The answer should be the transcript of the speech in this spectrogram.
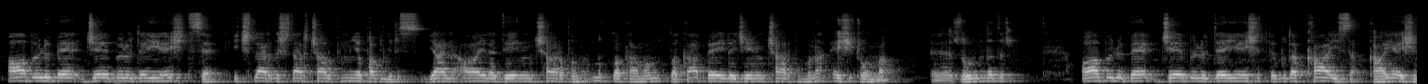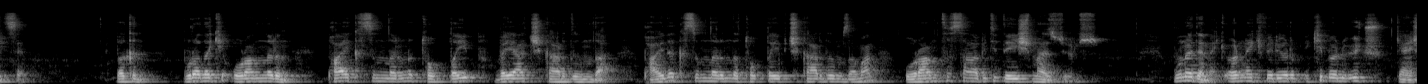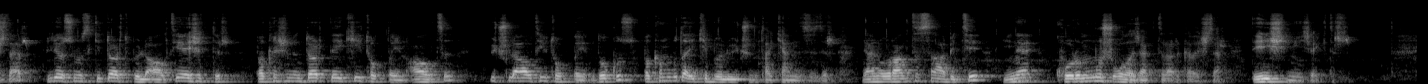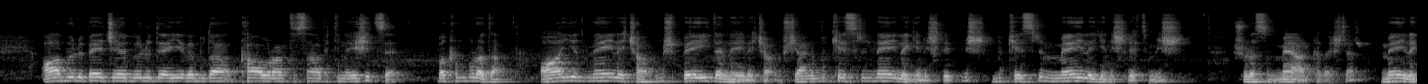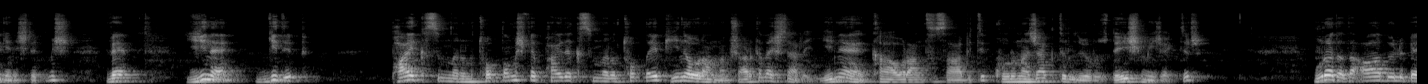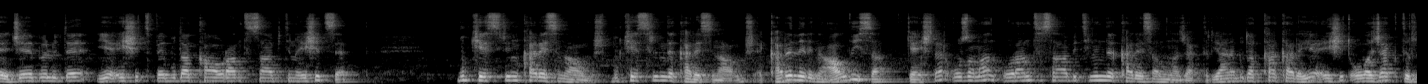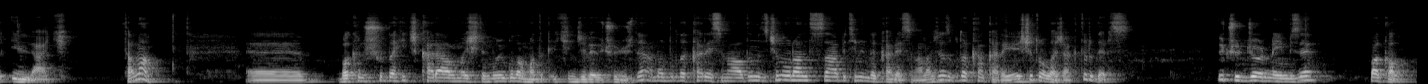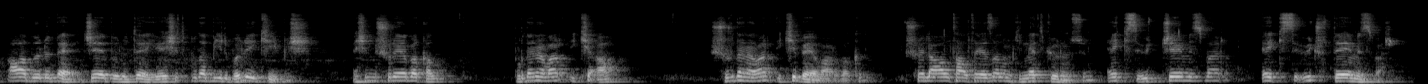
A bölü B C bölü D'ye eşitse içler dışlar çarpımı yapabiliriz. Yani A ile D'nin çarpımı mutlaka ama mutlaka B ile C'nin çarpımına eşit olmak e, zorundadır. A bölü B C bölü D'ye eşit ve bu da K ise K'ya eşitse. Bakın buradaki oranların pay kısımlarını toplayıp veya çıkardığımda payda kısımlarında toplayıp çıkardığım zaman orantı sabiti değişmez diyoruz. Bu ne demek? Örnek veriyorum 2 bölü 3 gençler biliyorsunuz ki 4 bölü 6'ya eşittir. Bakın şimdi 4 ile 2'yi toplayın 6. 3 ile 6'yı toplayın 9. Bakın bu da 2 bölü 3'ün ta kendisidir. Yani orantı sabiti yine korunmuş olacaktır arkadaşlar. Değişmeyecektir. A bölü B, C bölü D'ye ve bu da K orantı sabitine eşitse bakın burada A'yı N ile çarpmış B'yi de N ile çarpmış. Yani bu kesri N ile genişletmiş. Bu kesri M ile genişletmiş. Şurası M arkadaşlar. M ile genişletmiş. Ve yine gidip pay kısımlarını toplamış ve payda kısımlarını toplayıp yine oranlamış. Arkadaşlar yine K orantı sabiti korunacaktır diyoruz. Değişmeyecektir. Burada da A bölü B C bölü D'ye eşit ve bu da K orantı sabitine eşitse bu kesrin karesini almış. Bu kesrin de karesini almış. E karelerini aldıysa gençler o zaman orantı sabitinin de karesi alınacaktır. Yani bu da k kareye eşit olacaktır illaki. Tamam. Ee, bakın şurada hiç kare alma işlemi uygulamadık ikinci ve üçüncüde. Ama burada karesini aldığımız için orantı sabitinin de karesini alacağız. Bu da k kareye eşit olacaktır deriz. Üçüncü örneğimize bakalım. a bölü b c bölü d'ye eşit. Bu da 1 bölü 2'ymiş. E şimdi şuraya bakalım. Burada ne var? 2A. Şurada ne var? 2B var bakın. Şöyle alt alta yazalım ki net görünsün. Eksi 3C'miz var. Eksi 3D'miz var.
